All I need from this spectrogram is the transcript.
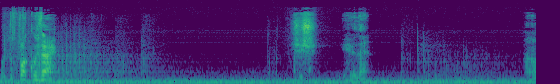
What the fuck was that? Shh. You hear that? Huh?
